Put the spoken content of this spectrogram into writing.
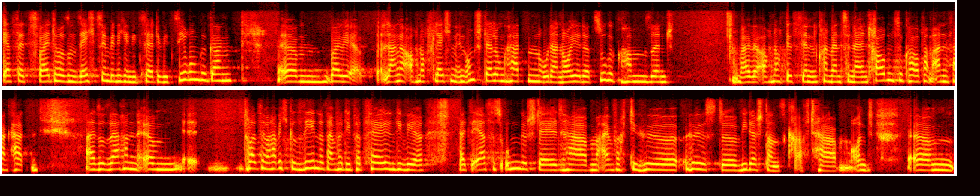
Erst seit 2016 bin ich in die Zertifizierung gegangen, ähm, weil wir lange auch noch Flächen in Umstellung hatten oder neue dazugekommen sind weil wir auch noch ein bisschen konventionellen Traubenzukauf am Anfang hatten. Also Sachen, ähm, äh, trotzdem habe ich gesehen, dass einfach die Parzellen, die wir als erstes umgestellt haben, einfach die Höhe, höchste Widerstandskraft haben. Und ähm,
